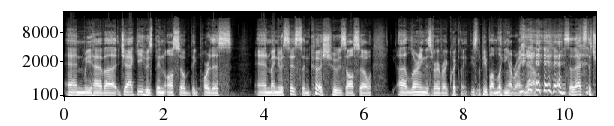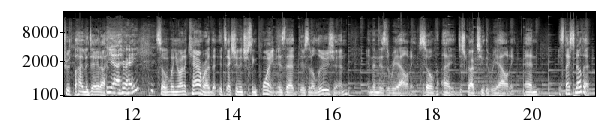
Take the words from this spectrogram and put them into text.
And we have uh, Jackie, who's been also a big part of this. And my new assistant, Kush, who's also uh, learning this very, very quickly. These are the people I'm looking at right now. so that's the truth behind the data. Yeah, right. So when you're on a camera, it's actually an interesting point is that there's an illusion and then there's the reality. So I described to you the reality. And it's nice to know that.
